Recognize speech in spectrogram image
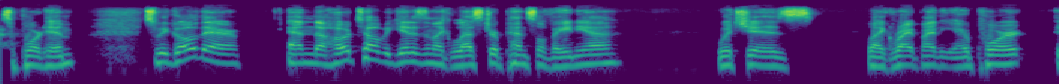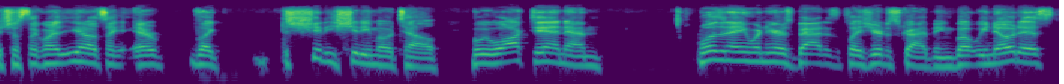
support him. So we go there, and the hotel we get is in like Lester, Pennsylvania, which is like right by the airport. It's just like you know, it's like air like shitty, shitty motel. But we walked in and wasn't anywhere near as bad as the place you're describing. But we noticed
